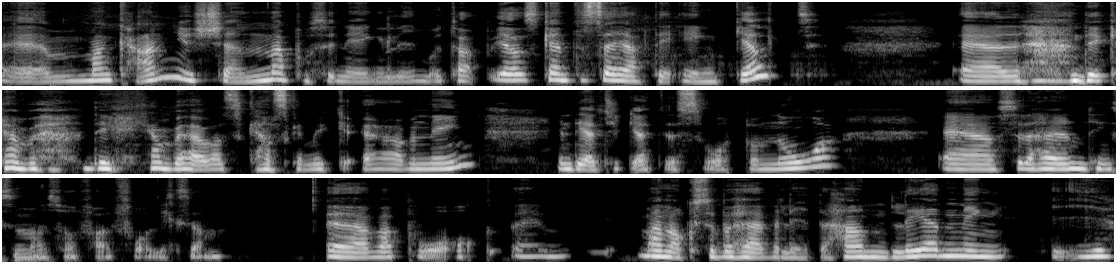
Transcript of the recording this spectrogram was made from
Eh, man kan ju känna på sin egen livmodertapp. Jag ska inte säga att det är enkelt. Eh, det, kan, det kan behövas ganska mycket övning. En del tycker att det är svårt att nå. Eh, så det här är någonting som man i så fall får liksom öva på och eh, man också behöver lite handledning i.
